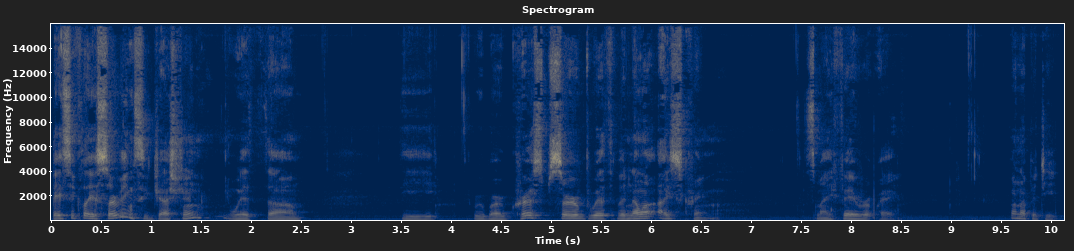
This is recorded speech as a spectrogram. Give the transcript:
basically a serving suggestion with um, the rhubarb crisp served with vanilla ice cream. It's my favorite way. Bon appetit.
